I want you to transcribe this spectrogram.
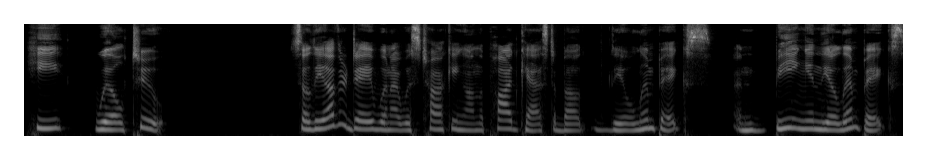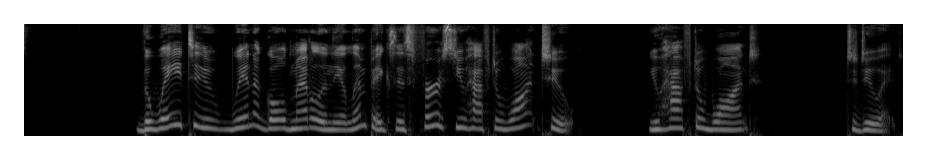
he will too. So the other day, when I was talking on the podcast about the Olympics and being in the Olympics, the way to win a gold medal in the Olympics is first you have to want to. You have to want to do it.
